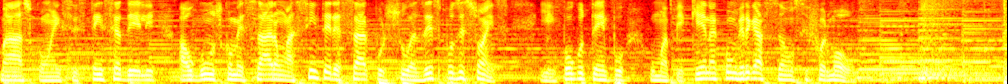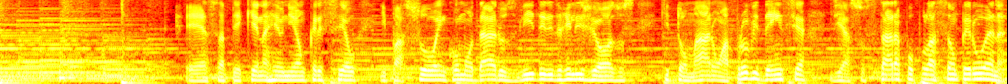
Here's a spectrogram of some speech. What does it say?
mas com a insistência dele, alguns começaram a se interessar por suas exposições, e em pouco tempo, uma pequena congregação se formou. Essa pequena reunião cresceu e passou a incomodar os líderes religiosos que tomaram a providência de assustar a população peruana,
